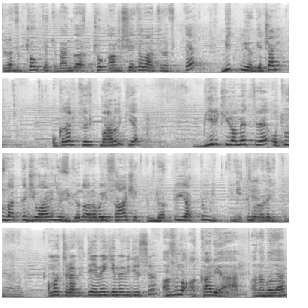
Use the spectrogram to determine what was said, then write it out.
Trafik çok kötü. Bende çok anksiyete var trafikte. Bitmiyor. Geçen o kadar trafik vardı ki 1 kilometre 30 dakika civarı gözüküyordu. Arabayı sağa çektim, dörtlüyü yaktım, gittim, gittim Gitti. öyle gittim yani. Ama trafikte yemek yeme videosu Aslında akar ya arabadan.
